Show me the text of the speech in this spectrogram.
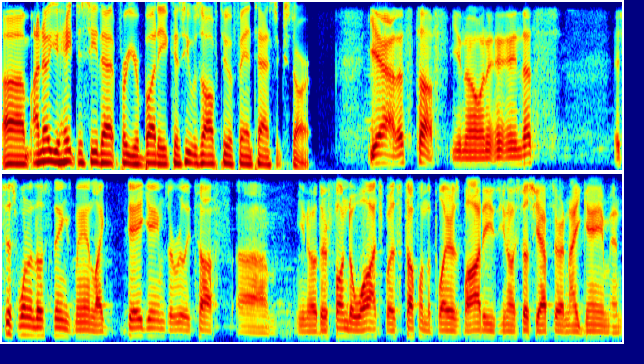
Um, I know you hate to see that for your buddy because he was off to a fantastic start. Yeah, that's tough, you know, and and that's it's just one of those things, man. Like day games are really tough. Um, you know, they're fun to watch, but it's tough on the players' bodies, you know, especially after a night game. And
